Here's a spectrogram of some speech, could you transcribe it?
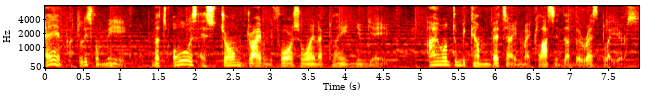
And at least for me, that's always a strong driving force when I play a new game. I want to become better in my classes than the rest players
